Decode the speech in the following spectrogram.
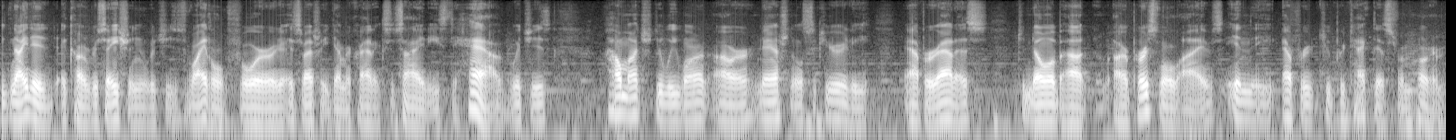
ignited a conversation which is vital for especially democratic societies to have, which is how much do we want our national security apparatus to know about our personal lives in the effort to protect us from harm.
